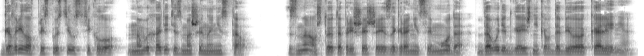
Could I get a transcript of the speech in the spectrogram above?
Гаврилов приспустил стекло, но выходить из машины не стал. Знал, что это пришедшая из-за границы мода доводит гаишников до белого коленя,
